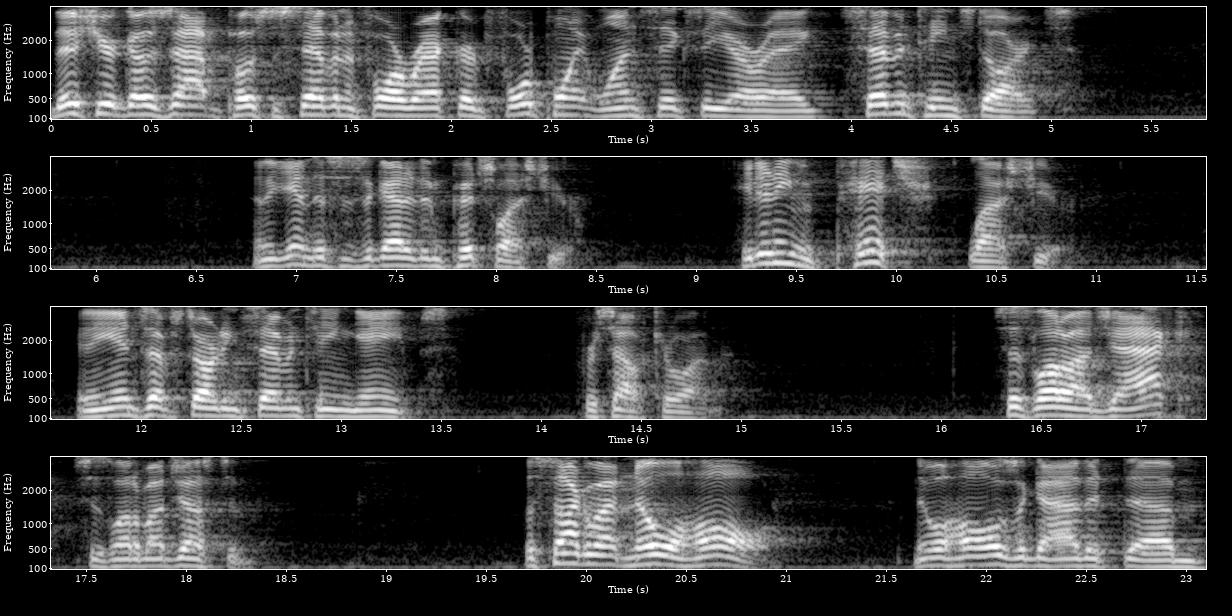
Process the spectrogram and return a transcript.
This year goes out and posts a 7 and 4 record, 4.16 ERA, 17 starts. And again, this is a guy that didn't pitch last year. He didn't even pitch last year. And he ends up starting 17 games for South Carolina. Says a lot about Jack, says a lot about Justin. Let's talk about Noah Hall. Noah Hall is a guy that um,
